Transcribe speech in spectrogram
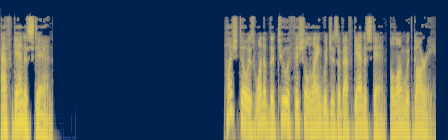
Afghanistan Pashto is one of the two official languages of Afghanistan, along with Dari.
